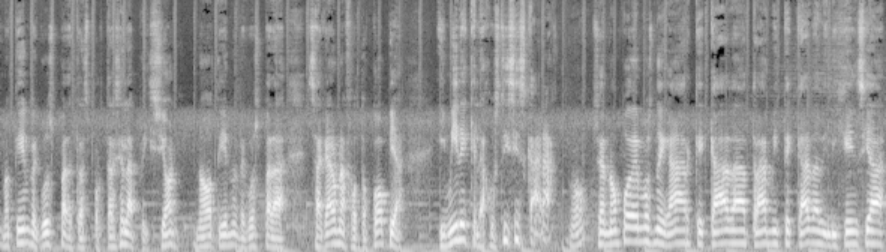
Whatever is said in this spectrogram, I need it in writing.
no tienen recursos para transportarse a la prisión, no tienen recursos para sacar una fotocopia. Y mire que la justicia es cara, ¿no? O sea, no podemos negar que cada trámite, cada diligencia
